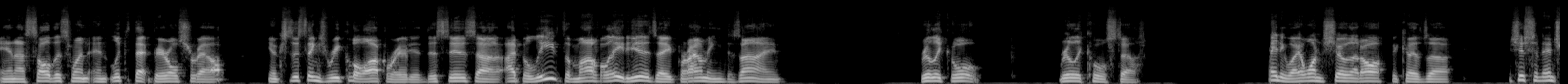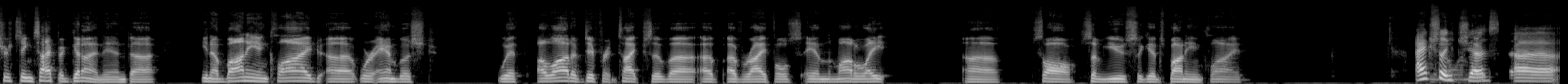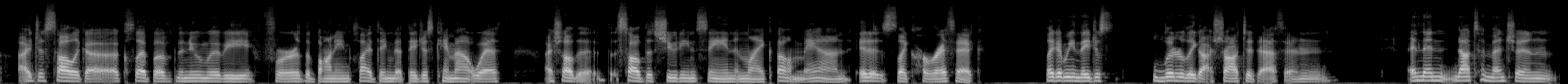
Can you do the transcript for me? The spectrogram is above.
And I saw this one and look at that barrel shroud. You know, because this thing's recoil operated. This is, uh, I believe, the Model 8 is a Browning design. Really cool. Really cool stuff. anyway, I wanted to show that off because uh, it's just an interesting type of gun. And, uh, you know, Bonnie and Clyde uh, were ambushed with a lot of different types of, uh, of, of rifles, and the Model 8 uh, saw some use against Bonnie and Clyde. I actually you know, just uh I just saw like a, a, clip of the new movie for the Bonnie and Clyde thing that they just came out with. I saw the, saw the shooting scene and like, oh man, it is like horrific. Like I mean, they just literally got shot to death and and then not to mention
